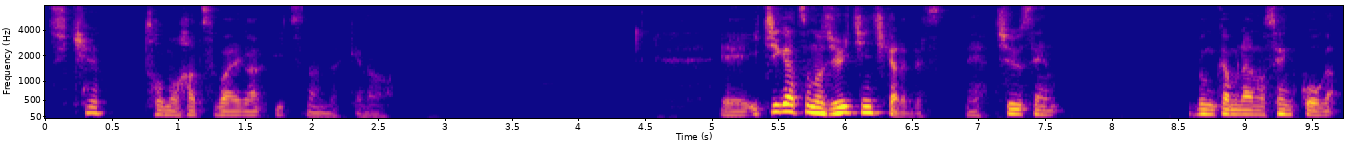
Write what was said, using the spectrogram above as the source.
チケットの発売がいつなんだっけな。えー、1月の11日からですね。抽選。文化村の選考が。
